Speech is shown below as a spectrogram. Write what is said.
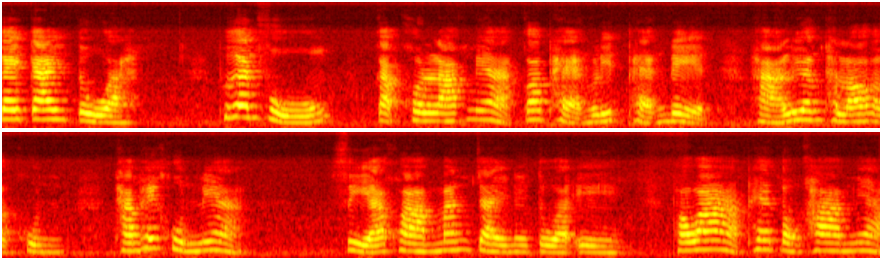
ใกล้ ๆตัว เพื่อนฝูงกับคนรักเนี่ยก็แผงฤทธิ์แผงเดชหาเรื่องทะเลาะกับคุณทำให้คุณเนี่ยเสียความมั่นใจในตัวเอง เพราะว่าเพศตรงข้ามเนี่ย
